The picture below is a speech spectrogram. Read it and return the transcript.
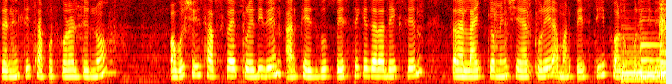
চ্যানেলটি সাপোর্ট করার জন্য অবশ্যই সাবস্ক্রাইব করে দিবেন। আর ফেসবুক পেজ থেকে যারা দেখছেন তারা লাইক কমেন্ট শেয়ার করে আমার পেজটি ফলো করে দিবেন।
